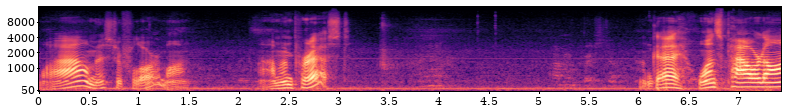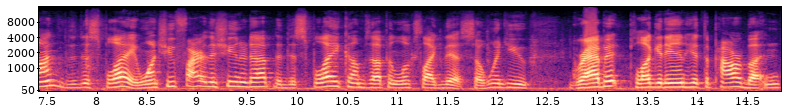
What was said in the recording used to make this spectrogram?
Wow, Mr. Florimon. I'm impressed. Okay, once powered on, the display, once you fire this unit up, the display comes up and looks like this. So when you grab it, plug it in, hit the power button,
